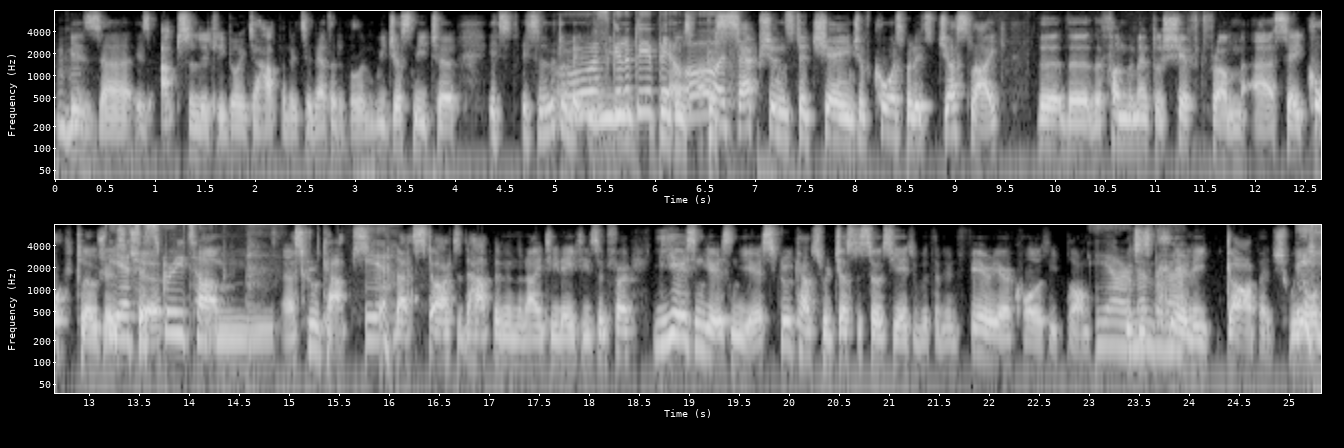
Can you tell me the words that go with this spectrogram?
mm-hmm. is uh, is absolutely going to happen. It's inevitable, and we just need to. It's it's a little oh, bit. It's going to be a bit odd. Perceptions to change, of course, but it's just like the, the, the fundamental shift from, uh, say, cork closures yeah, to, to screw, um, uh, screw caps yeah. that started to happen in the 1980s. And for years and years and years, screw caps were just associated with an inferior quality plonk, yeah, which is clearly that. garbage. We all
